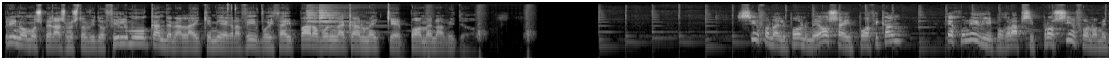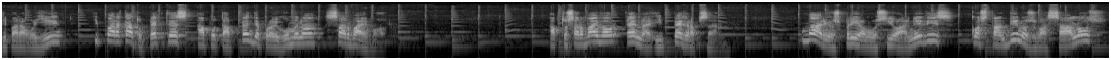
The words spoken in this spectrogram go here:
Πριν όμως περάσουμε στο βίντεο φίλοι μου, κάντε ένα like και μια εγγραφή, βοηθάει πάρα πολύ να κάνουμε και επόμενα βίντεο. Σύμφωνα λοιπόν με όσα υπόθηκαν, έχουν ήδη υπογράψει προσύμφωνο με την παραγωγή οι παρακάτω παίκτες από τα 5 προηγούμενα Survivor. Από το Survivor 1 υπέγραψαν Μάριος Πρίαμος Ιωαννίδης, Κωνσταντίνος Βασάλος,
